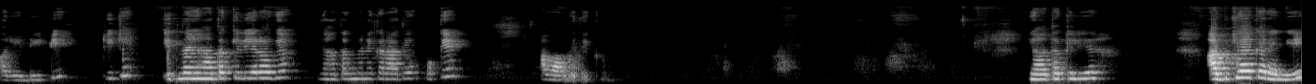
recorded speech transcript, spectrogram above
और ये डी टी ठीक है? इतना यहाँ तक क्लियर हो गया? जहाँ तक मैंने करा दिया। ओके अब आगे देखो। यहाँ तक क्लियर अब क्या करेंगे?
